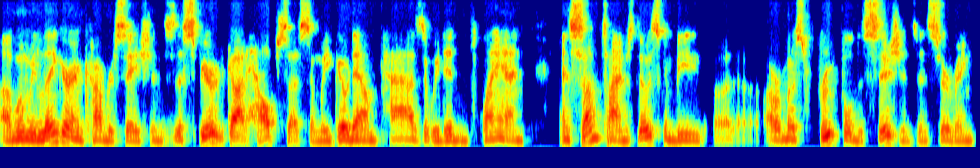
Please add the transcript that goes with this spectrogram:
uh, when we linger in conversations the spirit of god helps us and we go down paths that we didn't plan. And sometimes those can be uh, our most fruitful decisions in serving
